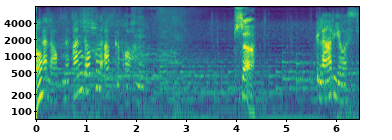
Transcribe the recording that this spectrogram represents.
Ja. Andockerlaubnis. Andocken abgebrochen. Sir, Gladius.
